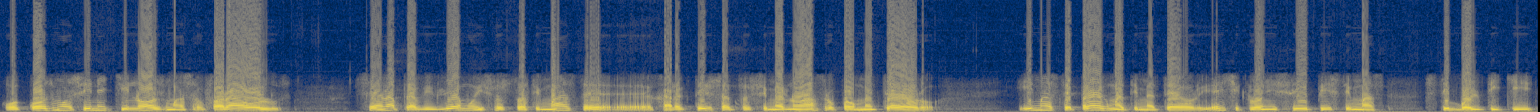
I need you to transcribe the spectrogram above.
Ο κόσμος είναι κοινός μας, αφορά όλους. Σε ένα από τα βιβλία μου, ίσως το θυμάστε, ε, χαρακτήρισα το σημερινό άνθρωπο μετέωρο. Είμαστε πράγματι μετέωροι. Έχει κλονιστεί η πίστη μας στην πολιτική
